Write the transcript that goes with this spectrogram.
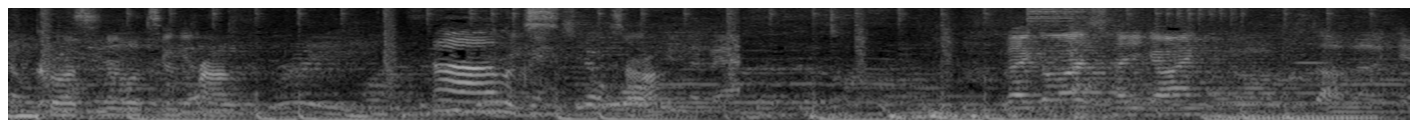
Of course, it looks in front. Ah, looks. it's alright. the van. Hey guys, how you going? Start that again.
